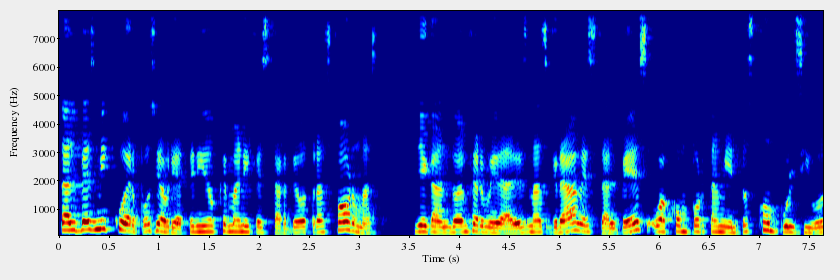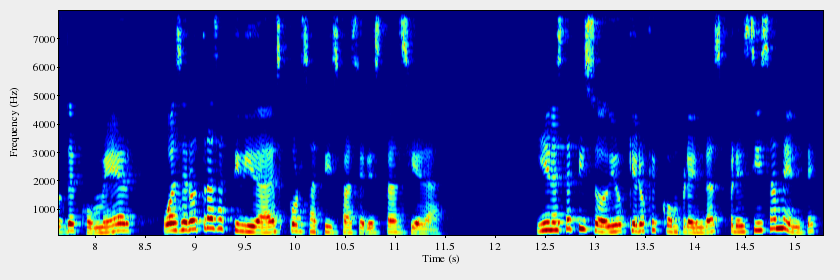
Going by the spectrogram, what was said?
tal vez mi cuerpo se habría tenido que manifestar de otras formas, llegando a enfermedades más graves tal vez, o a comportamientos compulsivos de comer, o hacer otras actividades por satisfacer esta ansiedad. Y en este episodio quiero que comprendas precisamente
